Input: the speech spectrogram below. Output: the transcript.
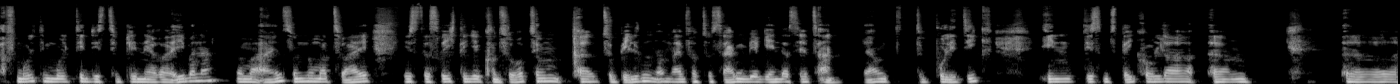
auf multi-multidisziplinärer Ebene, Nummer eins. Und Nummer zwei ist das richtige Konsortium äh, zu bilden, um einfach zu sagen, wir gehen das jetzt an. Ja, und die Politik in diesem Stakeholder ähm, äh,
